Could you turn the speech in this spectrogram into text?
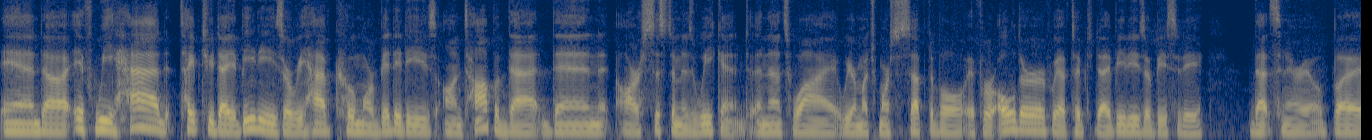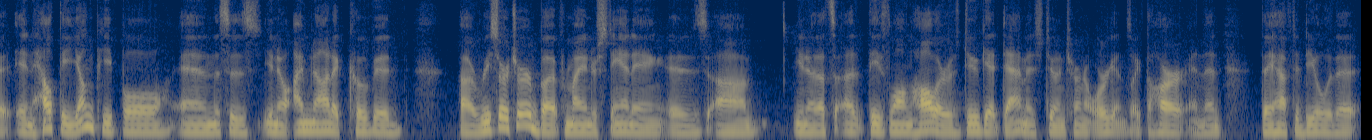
And uh, if we had type 2 diabetes or we have comorbidities on top of that, then our system is weakened. And that's why we are much more susceptible if we're older, if we have type 2 diabetes, obesity, that scenario. But in healthy young people, and this is, you know, I'm not a COVID uh, researcher, but from my understanding is, um, you know, that's uh, these long haulers do get damage to internal organs like the heart, and then they have to deal with it,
